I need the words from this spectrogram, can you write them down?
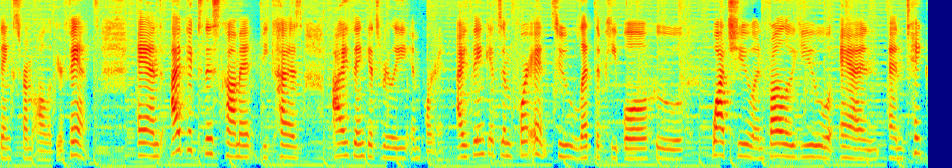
Thanks from all of your fans. And I picked this comment because I think it's really important. I think it's important to let the people who watch you and follow you and and take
